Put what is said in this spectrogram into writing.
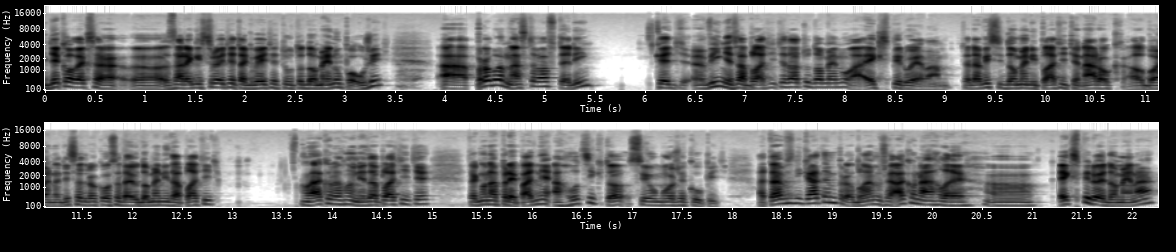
kdekoľvek sa e, zaregistrujete, tak viete túto doménu použiť. A problém nastáva vtedy, keď vy nezaplatíte za tú domenu a expiruje vám. Teda vy si domeny platíte na rok, alebo aj na 10 rokov sa dajú domeny zaplatiť, ale ako náhle nezaplatíte, tak ona prepadne a hoci kto si ju môže kúpiť. A tam vzniká ten problém, že ako náhle uh, expiruje domena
